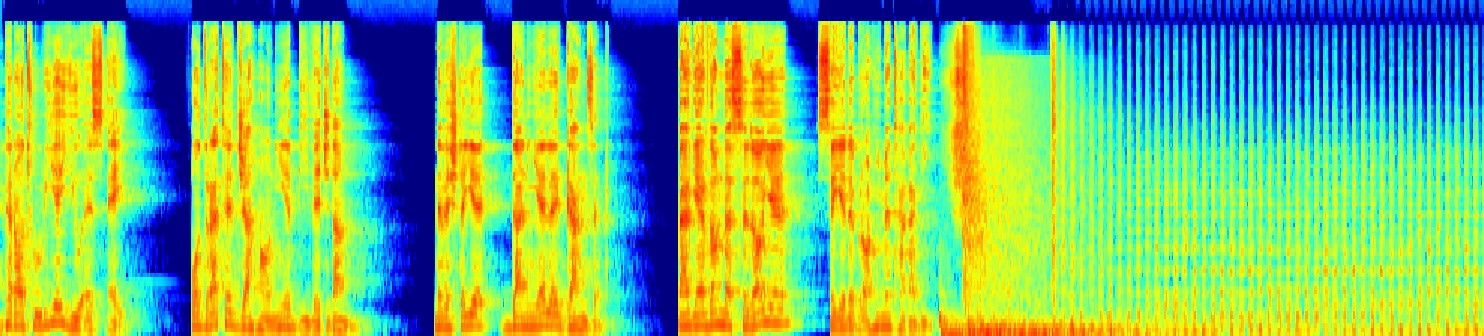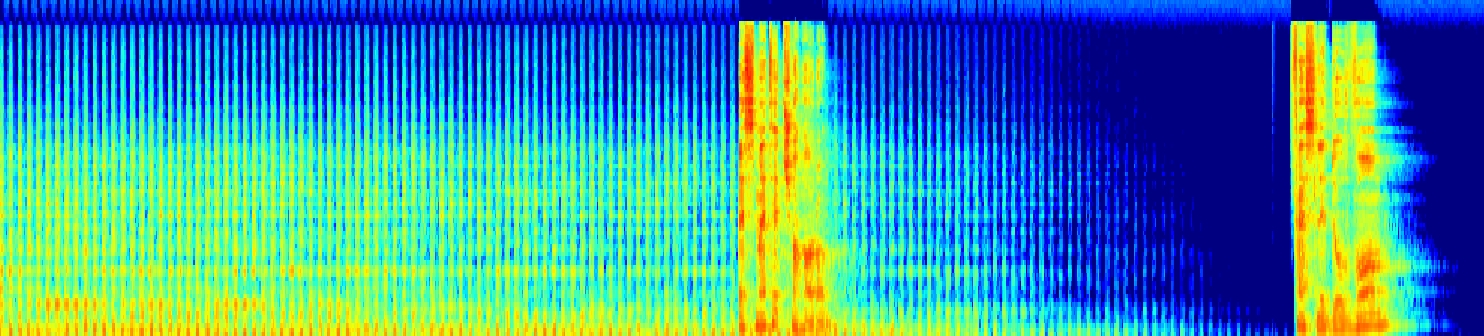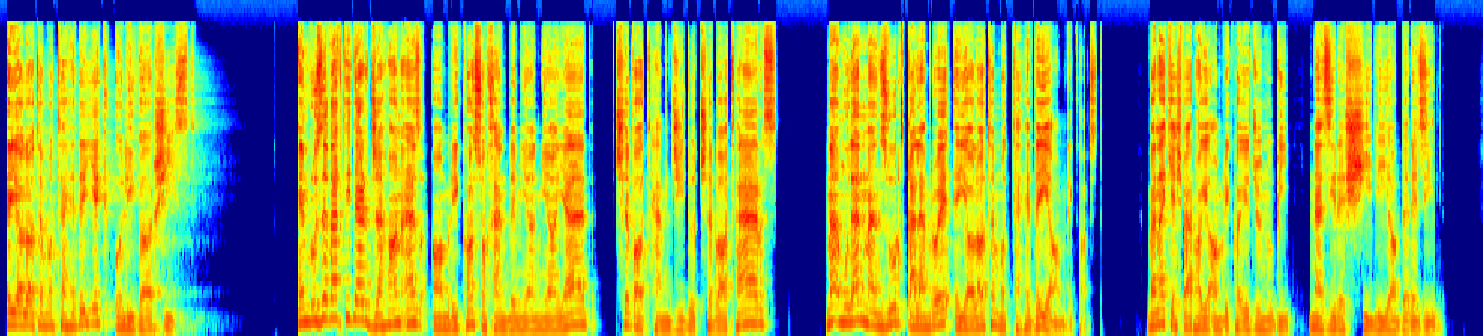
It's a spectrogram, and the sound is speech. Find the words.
امپراتوری USA قدرت جهانی بیوجدان. نوشته دانیل گنزر برگردان و صدای سید ابراهیم تقوی. قسمت چهارم. فصل دوم ایالات متحده یک اولیگارشی است. امروزه وقتی در جهان از آمریکا سخن به میان می آید چه با تمجید و چه با ترس معمولا منظور قلمرو ایالات متحده آمریکاست و نه کشورهای آمریکای جنوبی نظیر شیلی یا برزیل.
